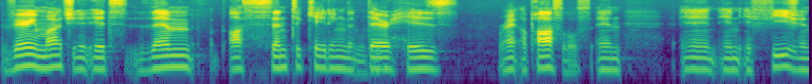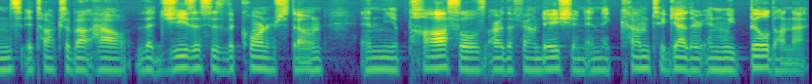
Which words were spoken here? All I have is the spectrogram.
very much it's them authenticating that Mhm. they're His right apostles, and in in Ephesians it talks about how that Jesus is the cornerstone and the apostles are the foundation, and they come together and we build on that,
